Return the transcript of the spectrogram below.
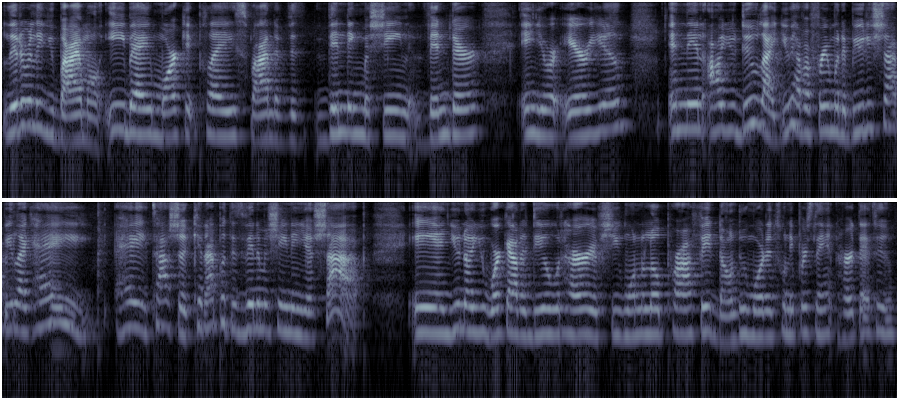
Literally, you buy them on eBay, Marketplace, find a vending machine vendor in your area and then all you do like you have a friend with a beauty shop be like hey hey tasha can i put this vending machine in your shop? And you know you work out a deal with her. If she want a little profit don't do more than 20% heard that too.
